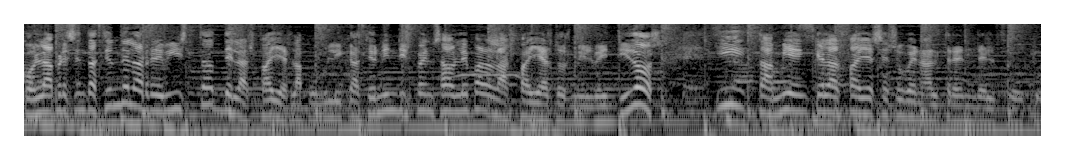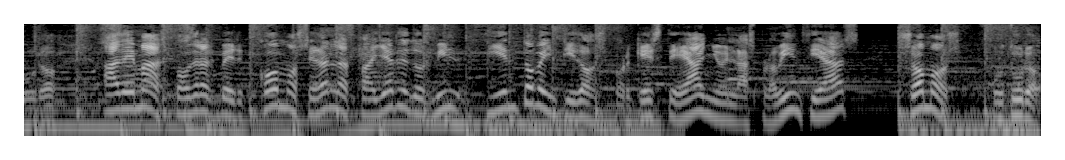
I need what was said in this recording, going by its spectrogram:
con la presentación de la revista de las Fallas, la publicación indispensable para las Fallas 2022. y también que las fallas se suben al tren del futuro. Además, podrás ver cómo serán las fallas de 2122, porque este año en las provincias somos futuro.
